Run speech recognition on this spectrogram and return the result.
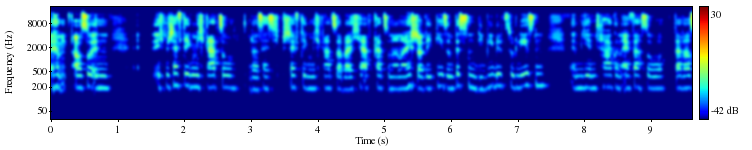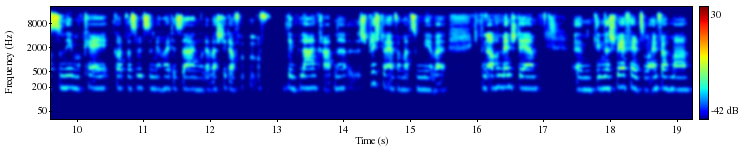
ähm, auch so in ich beschäftige mich gerade so, oder das heißt, ich beschäftige mich gerade so, aber ich habe gerade so eine neue Strategie, so ein bisschen die Bibel zu lesen ähm, jeden Tag und einfach so daraus zu nehmen, okay, Gott, was willst du mir heute sagen oder was steht auf, auf dem Plan gerade, ne? Sprich du einfach mal zu mir, weil ich bin auch ein Mensch, der ähm, dem das schwerfällt, so einfach mal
